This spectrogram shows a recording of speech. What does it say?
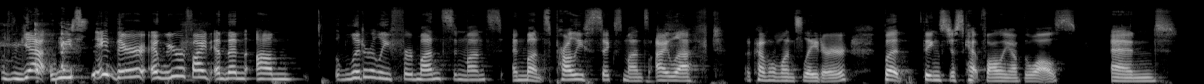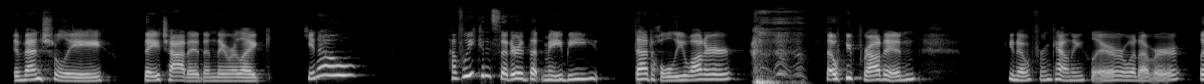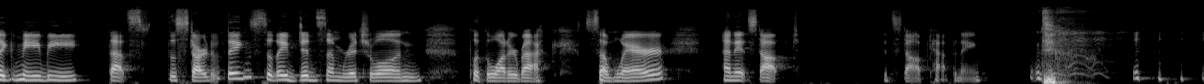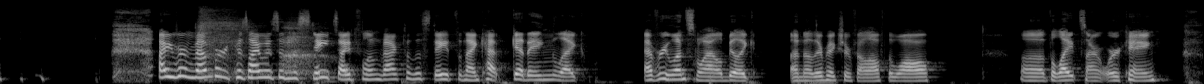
Yeah, we stayed there and we were fine. And then, um, literally for months and months and months, probably six months, I left a couple months later, but things just kept falling off the walls. And eventually they chatted and they were like, you know, have we considered that maybe that holy water that we brought in, you know, from County Clare or whatever, like maybe that's the start of things. So they did some ritual and put the water back somewhere and it stopped. it stopped happening. I remember because I was in the States, I'd flown back to the States and I kept getting like every once in a while, it'd be like another picture fell off the wall. Uh, the lights aren't working.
